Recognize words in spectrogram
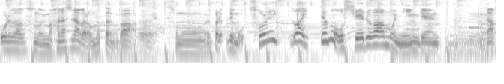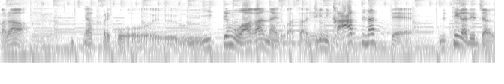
俺はその今話しながら思ったのが、うそのやっぱりでもそれは言っても教える側も人間ん、だからやっぱりこう言っても分かんないとかさ、ん。的にカーってなってで手が出ちゃう、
